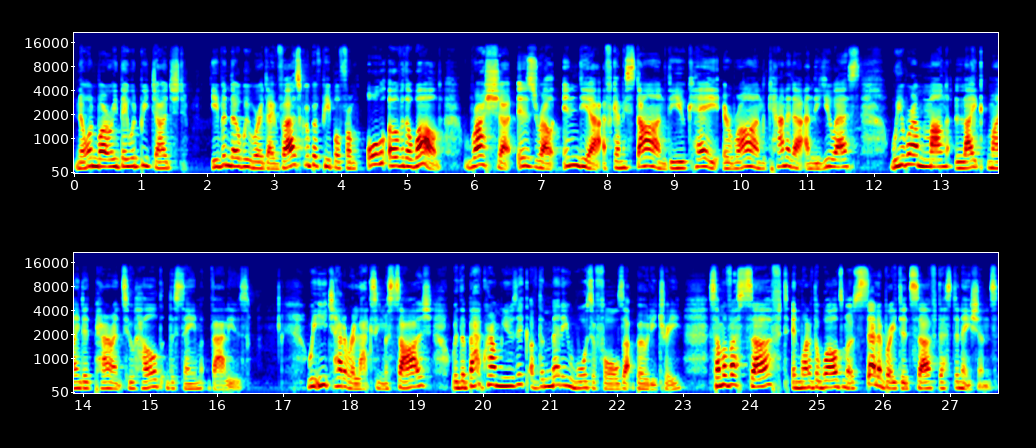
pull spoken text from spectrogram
No one worried they would be judged. Even though we were a diverse group of people from all over the world Russia, Israel, India, Afghanistan, the UK, Iran, Canada, and the US we were among like minded parents who held the same values. We each had a relaxing massage with the background music of the many waterfalls at Bodhi Tree. Some of us surfed in one of the world's most celebrated surf destinations,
